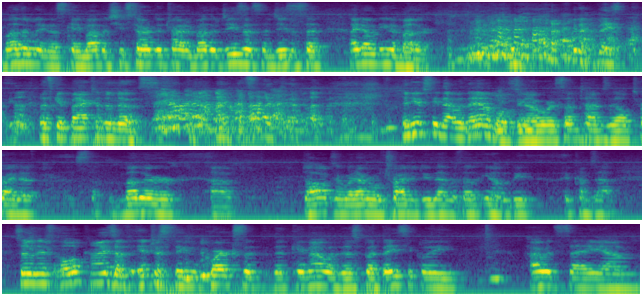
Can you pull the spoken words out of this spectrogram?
motherliness came up and she started to try to mother Jesus and Jesus said, I don't need a mother. You know, basically, let's get back to the notes. And you've seen that with animals, you know, where sometimes they'll try to, mother uh, dogs or whatever will try to do that with other, you know, it comes out. So there's all kinds of interesting quirks that, that came out with this, but basically, I would say um,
